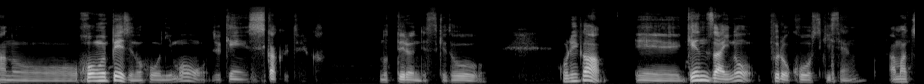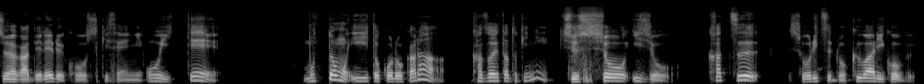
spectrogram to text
あのホームページの方にも受験資格というか載ってるんですけどこれが、えー現在のプロ公式戦アマチュアが出れる公式戦において最もいいところから数えた時に10勝以上かつ勝率6割5分っ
